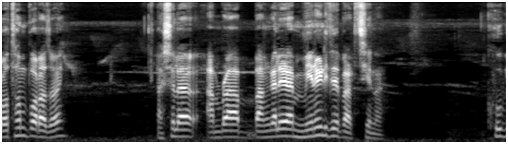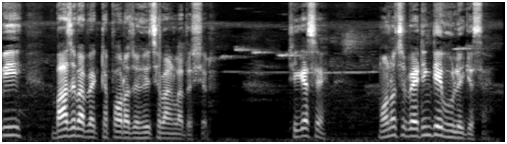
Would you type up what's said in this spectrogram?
প্রথম পরাজয়। আসলে আমরা বাঙালিরা মেনে নিতে পারছি না। খুবই বাজেভাবে একটা পরাজয় হয়েছে বাংলাদেশের। ঠিক আছে? মনে হচ্ছে ব্যাটিংটাই ভুলে গেছে।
